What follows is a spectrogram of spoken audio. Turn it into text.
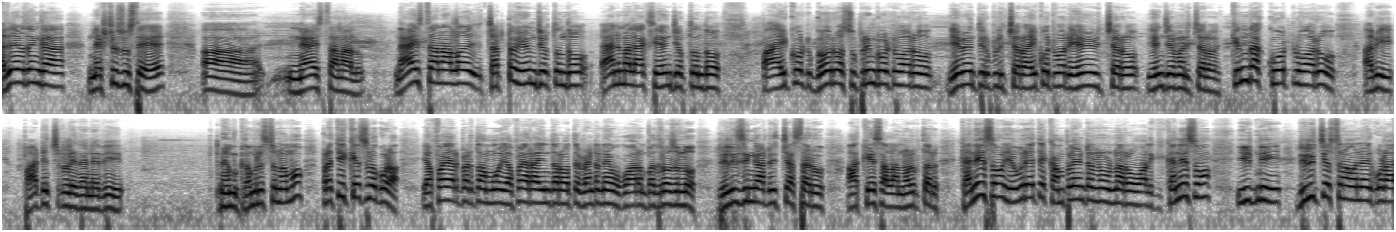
అదేవిధంగా నెక్స్ట్ చూస్తే న్యాయస్థానాలు. న్యాయస్థానాల్లో చట్టం ఏం చెప్తుందో యానిమల్ యాక్స్ ఏం చెప్తుందో ఆ హైకోర్టు గౌరవ సుప్రీంకోర్టు వారు ఏమేమి తీర్పులు ఇచ్చారో హైకోర్టు వారు ఏమేమి ఇచ్చారో ఏం చేయమని ఇచ్చారో కింద కోర్టులు వారు అవి పాటించడం లేదనేది మేము గమనిస్తున్నాము. ప్రతి కేసులో కూడా ఎఫ్ఐఆర్ పెడతాము. ఎఫ్ఐఆర్ అయిన తర్వాత వెంటనే ఒక వారం పది రోజుల్లో రిలీజింగ్ ఆర్డర్ ఇచ్చేస్తారు. ఆ కేసు అలా నడుపుతారు. కనీసం ఎవరైతే కంప్లైంట్ ఉన్నారో వాళ్ళకి కనీసం వీటిని రిలీజ్ చేస్తున్నాం అనేది కూడా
